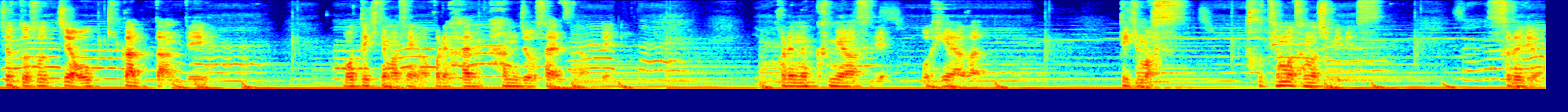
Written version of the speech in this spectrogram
ちょっとそっちは大きかったんで、持ってきてませんが、これ半畳サイズなんで、これの組み合わせでお部屋ができます。とても楽しみです。それでは、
